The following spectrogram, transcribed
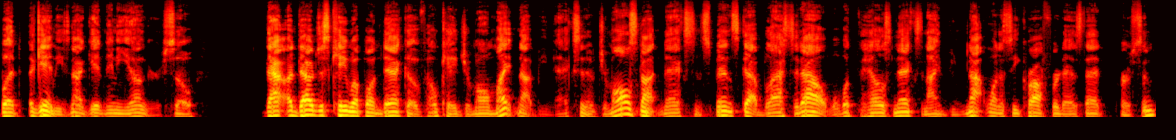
But again, he's not getting any younger. So that uh, that just came up on deck of okay, Jermell might not be next, and if Jermell's not next and Spence got blasted out, well, what the hell's next? And I do not want to see Crawford as that person.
